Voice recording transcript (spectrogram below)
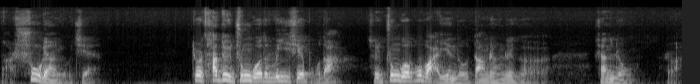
啊数量有限，就是它对中国的威胁不大。所以中国不把印度当成这个像那种是吧，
